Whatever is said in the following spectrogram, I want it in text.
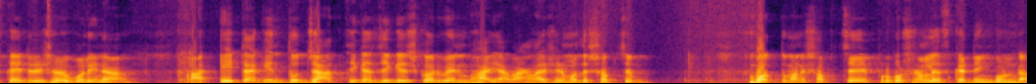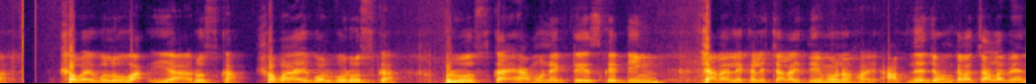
স্কেটার হিসেবে বলি না এটা কিন্তু যার থেকে জিজ্ঞেস করবেন, ভাই, বাংলাদেশের মধ্যে সবচেয়ে, বর্তমানে সবচেয়ে প্রফেশনাল স্কেটিং কোনটা? সবাই বলব ইয়া, রোস্কা। সবাই বলব রোস্কা। রোস্কা এমন একটা স্কেটিং চালালে খালি চালাইতেই মনে হয়। আপনি যখন কালা চালাবেন,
